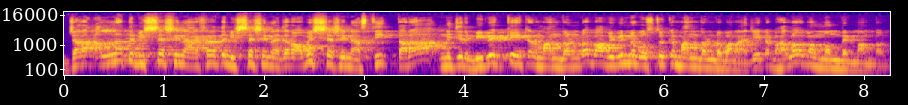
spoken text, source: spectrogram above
যারা আল্লাহতে বিশ্বাসী না, আখেরাতে বিশ্বাসী না, যারা অবিশ্বাসী নাস্তিক, তারা নিজের বিবেককে এটার মানদণ্ড বা বিভিন্ন বস্তুকে মানদণ্ড বানায় যে এটা ভালো এবং মন্দের মানদণ্ড।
